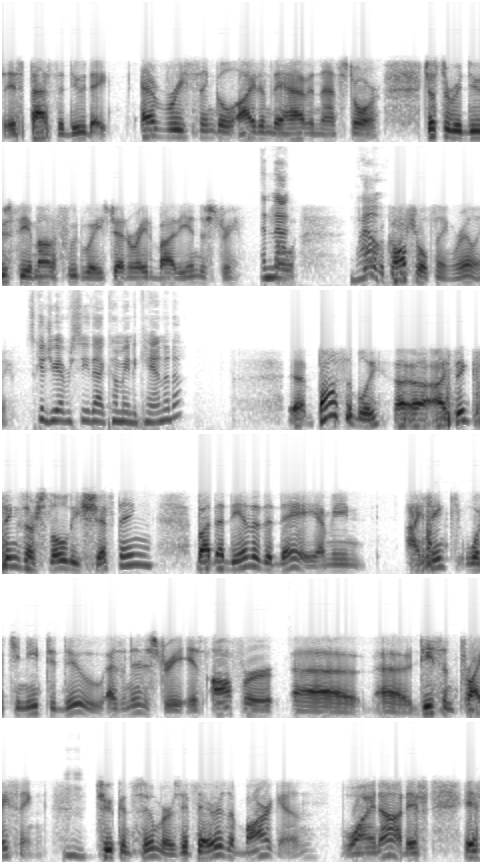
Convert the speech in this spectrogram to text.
is past the due date. Every single item they have in that store, just to reduce the amount of food waste generated by the industry. And so that, it's more of wow. a cultural thing, really. So could you ever see that coming to Canada? Uh, possibly. Uh, I think things are slowly shifting, but at the end of the day, I mean, I think what you need to do as an industry is offer uh, uh, decent pricing to consumers. If there is a bargain, why not? If if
